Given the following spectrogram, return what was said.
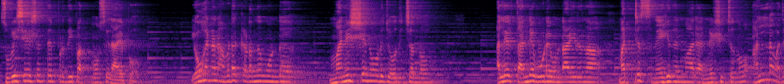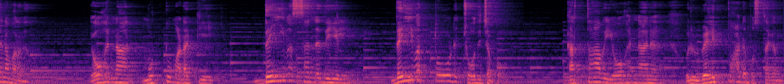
സുവിശേഷത്തെ പ്രതി പത്മോസിലായപ്പോൾ യോഹന്നാൻ അവിടെ കിടന്നുകൊണ്ട് മനുഷ്യനോട് ചോദിച്ചെന്നോ അല്ലെങ്കിൽ തന്റെ കൂടെ ഉണ്ടായിരുന്ന മറ്റ് സ്നേഹിതന്മാരെ അന്വേഷിച്ചെന്നോ അല്ല വചനം പറഞ്ഞത്. യോഹന്നാൻ മുട്ടുമടക്കി ദൈവസന്നിധിയിൽ ദൈവത്തോട് ചോദിച്ചപ്പോൾ കർത്താവ് യോഹന്നാന് ഒരു വെളിപ്പാട് പുസ്തകം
